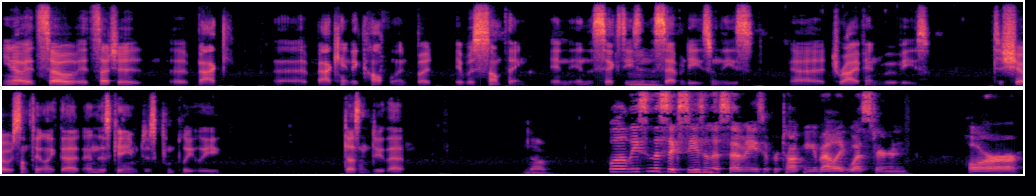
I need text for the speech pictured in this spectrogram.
you know, it's so it's such a, a back uh, backhanded compliment, but it was something in in the '60s and the '70s when these uh, drive-in movies to show something like that, and this game just completely doesn't do that. No. Well, at least in the '60s and the '70s, if we're talking about like Western horror,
